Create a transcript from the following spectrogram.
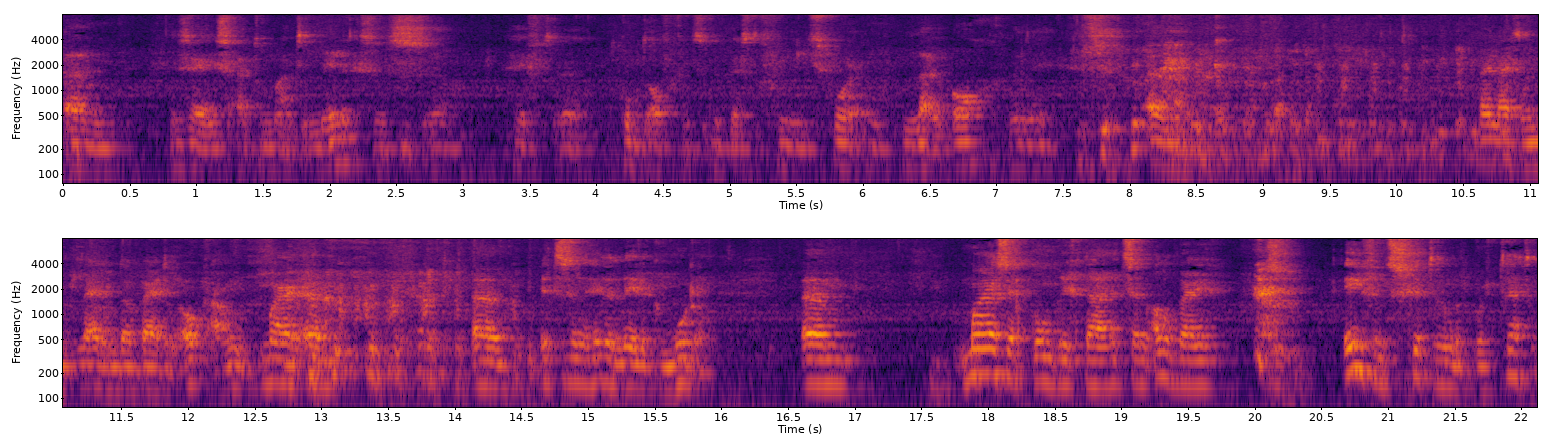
Um, zij is uitermate lelijk. Ze uh, heeft, uh, komt overigens in de beste families voor een lui oog. Um, wij leiden, daarbij dan ook aan. Maar uh, het is een hele lelijke moeder. Um, maar, zegt Kombrich daar, het zijn allebei even schitterende portretten.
